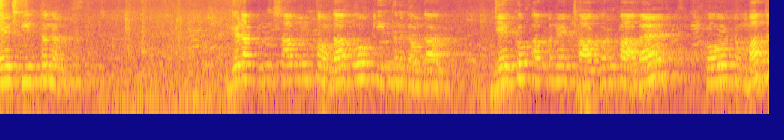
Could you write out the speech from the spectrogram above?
ਇਹ ਕੀਰਤਨ ਜਿਹੜਾ ਗੁਰੂ ਸਾਹਿਬ ਨੂੰ ਭਾਉਂਦਾ, ਉਹ ਕੀਰਤਨ ਗਾਉਂਦਾ। ਜੇ ਕੋ ਆਪਣੇ ਠਾਕੁਰ ਭਾਵੈ, ਕੋਟ ਮਦ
